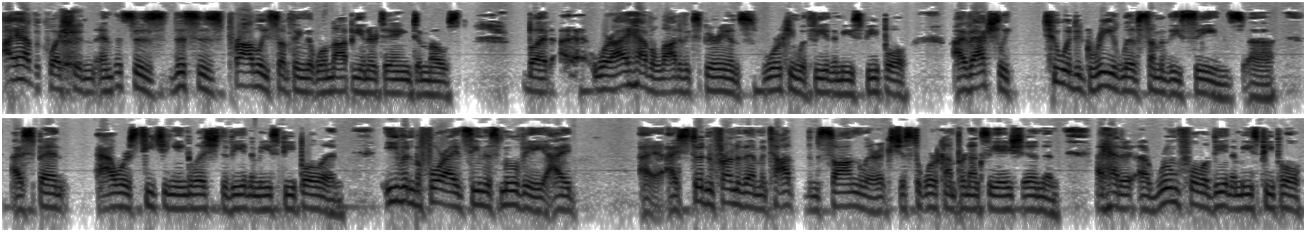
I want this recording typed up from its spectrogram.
I have a question, and this is this is probably something that will not be entertaining to most. But uh, where I have a lot of experience working with Vietnamese people, I've actually, to a degree, lived some of these scenes. Uh, I've spent hours teaching English to Vietnamese people, and even before I had seen this movie, I I, I, stood in front of them and taught them song lyrics just to work on pronunciation. And I had a, a room full of Vietnamese people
